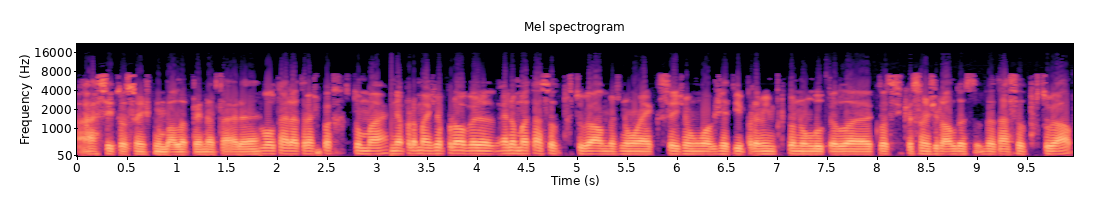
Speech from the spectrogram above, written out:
há situações que não vale a pena estar a voltar atrás para retomar. Ainda para mais a prova era uma taça de Portugal, mas não é que seja um objetivo para mim porque eu não luto pela classificação geral da, da taça de Portugal.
